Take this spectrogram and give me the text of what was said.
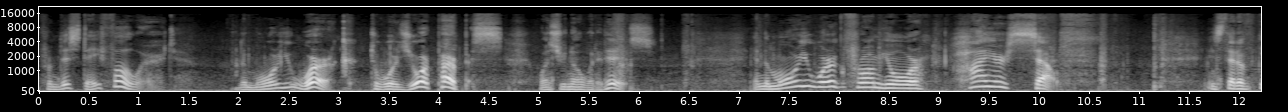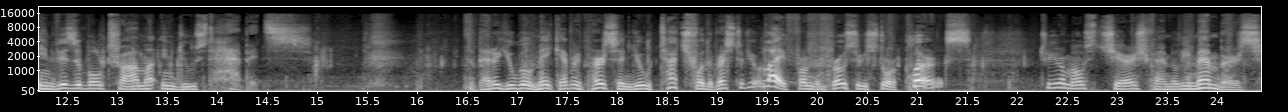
from this day forward. The more you work towards your purpose, once you know what it is, and the more you work from your higher self instead of invisible trauma induced habits, the better you will make every person you touch for the rest of your life, from the grocery store clerks to your most cherished family members.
